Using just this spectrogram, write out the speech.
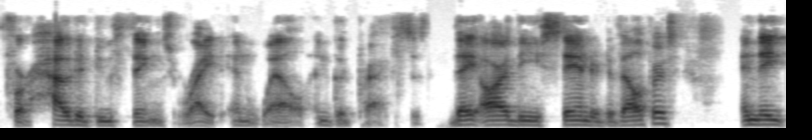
for how to do things right and well and good practices. They are the standard developers and they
